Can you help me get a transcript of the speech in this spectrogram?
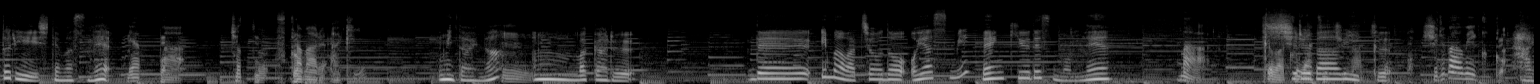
とりしてますね。やっぱちょっと深まる秋？みたいな？う。うんんわかるで今はちょうどお休み連休ですもんねまあ今日はシルバーウィークク。シルバーウィークか。はい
